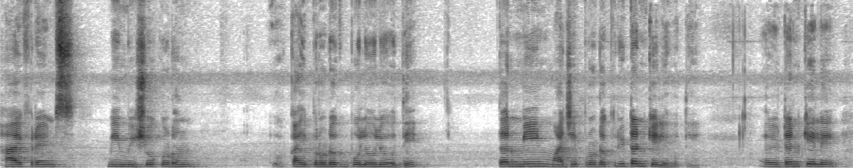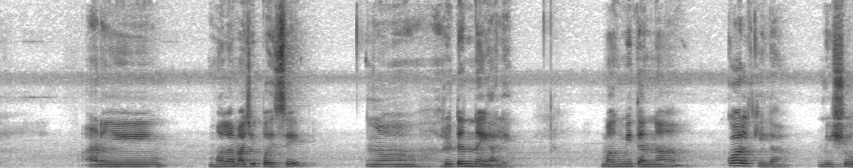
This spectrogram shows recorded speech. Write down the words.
हाय फ्रेंड्स मी मिशोकडून काही प्रोडक्ट बोलवले होते. तर मी माझे प्रोडक्ट रिटर्न केले होते. रिटर्न केले आणि मला माझे पैसे रिटर्न नाही आले. मग मी त्यांना कॉल केला. मिशो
